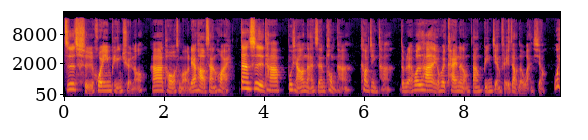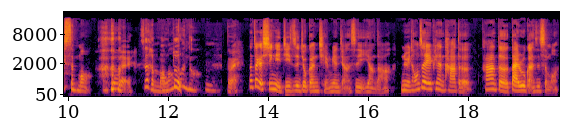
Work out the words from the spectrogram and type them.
支持婚姻平权哦，他投什么两好三坏，但是他不想要男生碰他、靠近他，对不对？或者他也会开那种当兵捡肥皂的玩笑，为什么？对，是很矛盾哦。嗯，对。那这个心理机制就跟前面讲的是一样的啊。女童这一片，她的她的代入感是什么？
